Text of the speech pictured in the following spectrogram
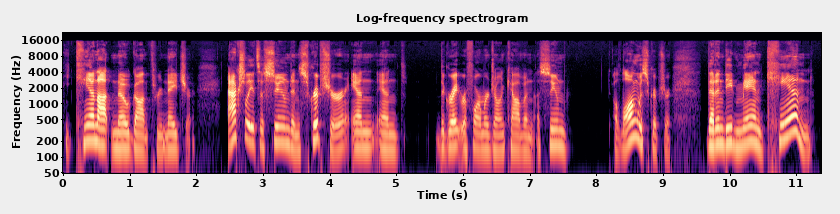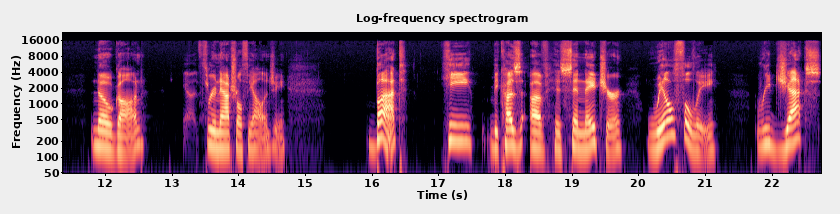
he cannot know God through nature. Actually, it's assumed in Scripture, and, and the great reformer John Calvin assumed along with Scripture that indeed man can know God uh, through natural theology. But he, because of his sin nature, willfully rejects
